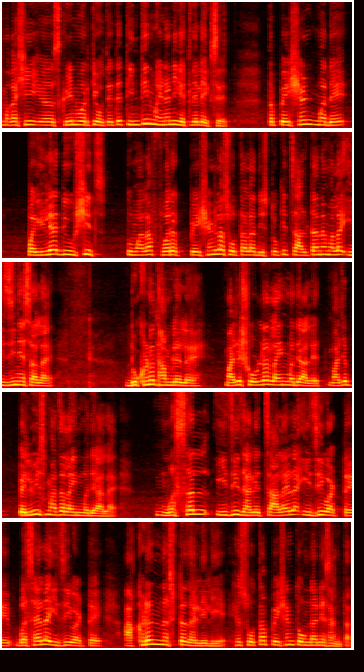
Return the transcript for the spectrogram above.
मगाशी स्क्रीनवरती होते ते तीन तीन महिन्यांनी घेतलेले एक्सरे तर पेशंटमध्ये पहिल्या दिवशीच तुम्हाला फरक पेशंटला स्वतःला दिसतो की चालताना मला इझिनेस आला आहे दुखणं थांबलेलं आहे. माझ्या शोल्डर लाईनमध्ये आले आहेत माझे पेल्विस माझा लाईनमध्ये आला आहे मसल इझी झाले चालायला इझी वाटतंय बसायला इझी वाटतंय आखडण नष्ट झालेली आहे. हे स्वतः पेशंट तोंडाने सांगतात.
